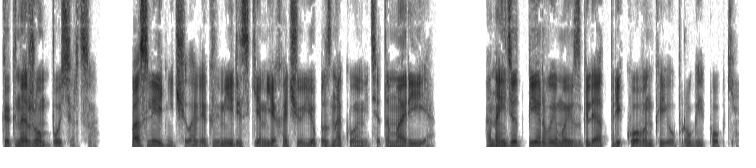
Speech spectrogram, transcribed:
Как ножом по сердцу. Последний человек в мире, с кем я хочу ее познакомить, это Мария. Она идет первый, мой взгляд прикован к ее упругой попке.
